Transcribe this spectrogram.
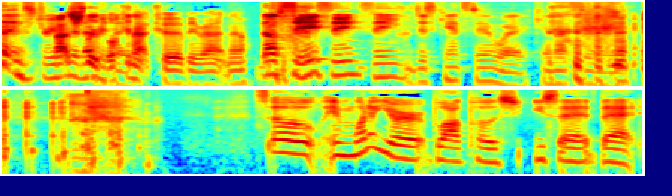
and stream I'm it and actually looking at Kirby right now. Oh, see, see, see. You just can't stay away. Cannot stay away. So, in one of your blog posts, you said that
